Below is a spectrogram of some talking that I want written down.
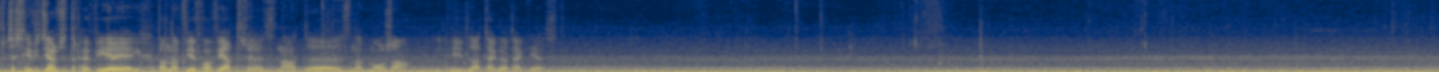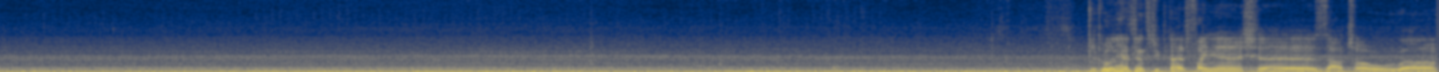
wcześniej widziałem, że trochę wieje i chyba nawiewa wiatr z nad, e, z nad morza i dlatego tak jest. Ogólnie ten trip nawet fajnie się zaczął. E,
